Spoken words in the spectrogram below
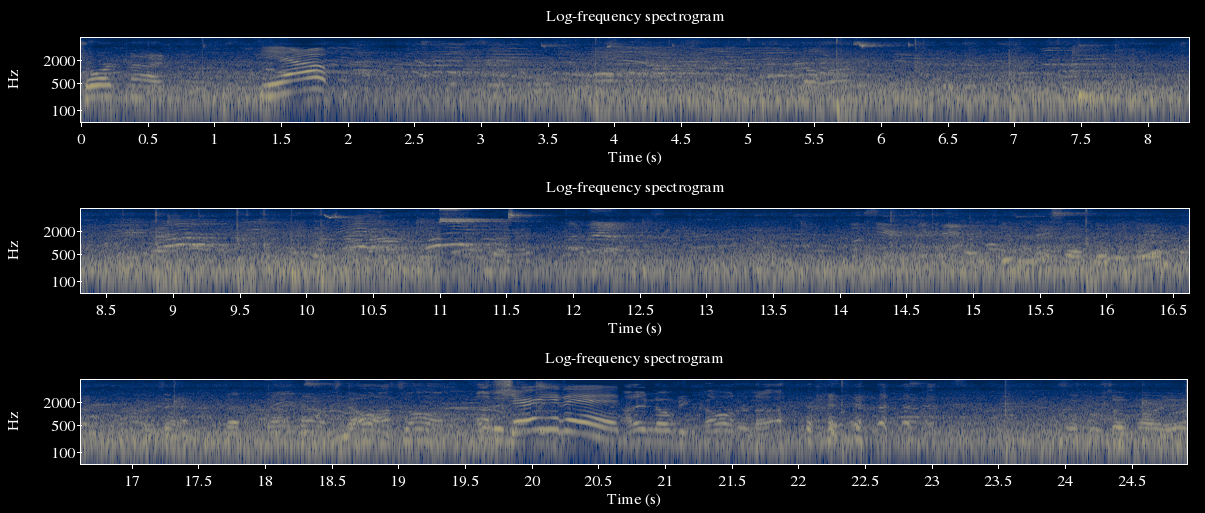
Short night. Yep. Didn't miss that, did you? That? That, that bounce. No, I saw it. I Sure you did. I didn't know if he called or not. so we're so far ahead.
